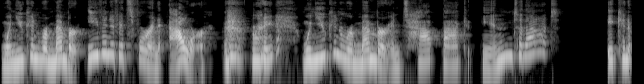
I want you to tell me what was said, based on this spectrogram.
When you can remember, even if it's for an hour, right? When you can remember and tap back into that, it can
